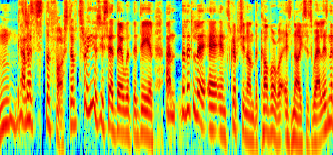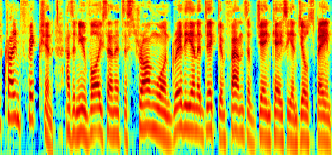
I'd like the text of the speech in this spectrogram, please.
Mm. It's and just, it's the first of three, as you said there with the deal. And the little uh, uh inscription on the cover is nice as well, isn't it? Crime fiction has a new voice and it's a strong one, gritty and addictive. Fans of Jane Casey and Jo Spain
